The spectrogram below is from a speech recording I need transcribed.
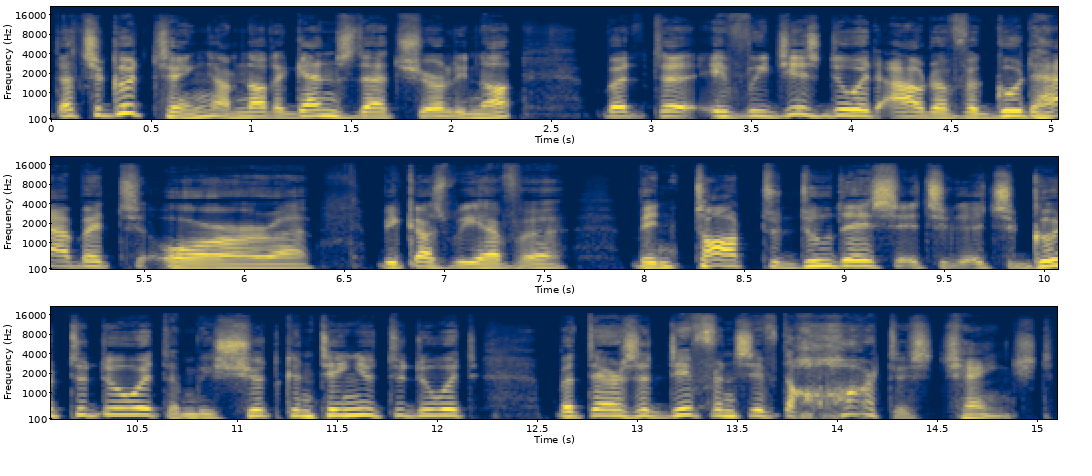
that's a good thing. I'm not against that, surely not. But uh, if we just do it out of a good habit or uh, because we have uh, been taught to do this, it's it's good to do it, and we should continue to do it. But there's a difference if the heart is changed.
